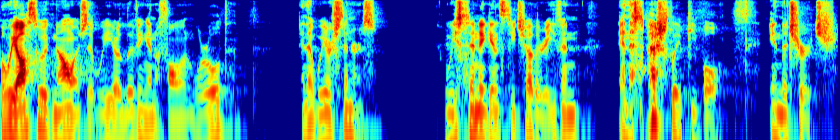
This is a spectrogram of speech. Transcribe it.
But we also acknowledge that we are living in a fallen world and that we are sinners. We sin against each other, even and especially people in the church,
